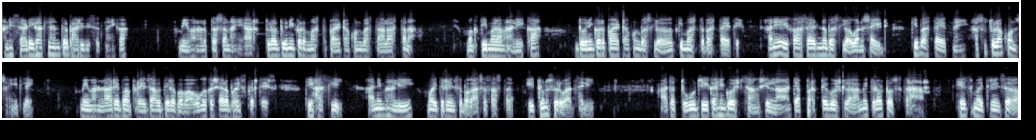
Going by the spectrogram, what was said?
आणि साडी घातल्यानंतर भारी दिसत नाही का? मी म्हणालो तसं नाही यार तुला दोन्हीकडे मस्त पाय टाकून बसता आला असतं ना. मग ती मला म्हणाली का? दोन्हीकडे पाय टाकून बसलं की मस्त बसता येते आणि एका साईडनं बसलं वन साईड की बसता येत नाही असं तुला कोण सांगितलंय? मी म्हणलं अरे बापरे जाऊ दे रे बाबा उगा कशाला बहिस करतेस? ती हसली आणि म्हणाली मैत्रिणीचं बघ असंच असतं. इथून सुरुवात झाली. आता तू जी काही गोष्ट सांगशील ना त्या प्रत्येक गोष्टीला मी तुला टोचत राहणार. हेच मैत्रिणीचं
